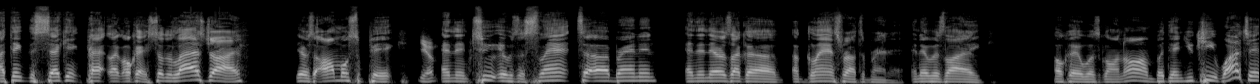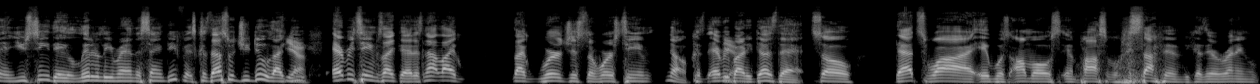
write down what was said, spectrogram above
I think the second pat, like, okay, so the last drive, there was almost a pick. Yep. And then two, it was a slant to uh, Brandon. And then there was like a, a glance route to Brandon. And it was like, okay, what's going on? But then you keep watching and you see they literally ran the same defense because that's what you do. Like, Yeah. you, every team's like that. It's not like like we're just the worst team. No, because everybody does that. So that's why it was almost impossible to stop him because they were running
